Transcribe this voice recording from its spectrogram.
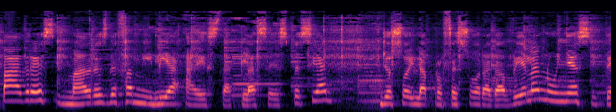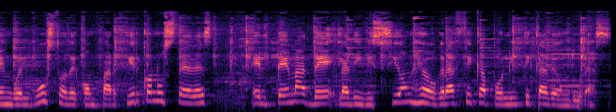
padres y madres de familia a esta clase especial. Yo soy la profesora Gabriela Núñez y tengo el gusto de compartir con ustedes el tema de la división geográfica política de Honduras.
